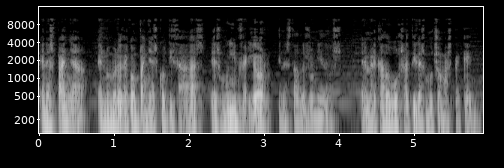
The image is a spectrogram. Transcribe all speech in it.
En España, el número de compañías cotizadas es muy inferior en Estados Unidos. El mercado bursátil es mucho más pequeño.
